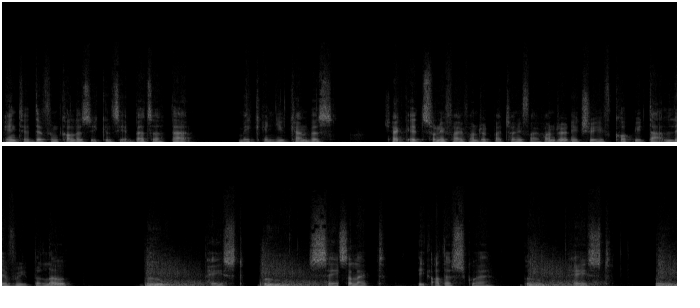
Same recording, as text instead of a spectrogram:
paint it a different color so you can see it better. That. Make a new canvas. Check it's 2500 by 2500. Make sure you've copied that livery below. Boom, paste, boom, save. Select the other square. Boom, paste, boom,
